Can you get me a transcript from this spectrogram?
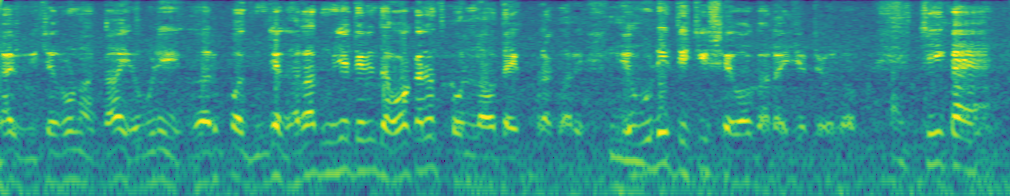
काय विचारू नका एवढी घर पण म्हणजे घरात म्हणजे त्यांनी दवाखानाच खोलला होता एक प्रकारे एवढी त्याची सेवा करायची ते लोक ठीक आहे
